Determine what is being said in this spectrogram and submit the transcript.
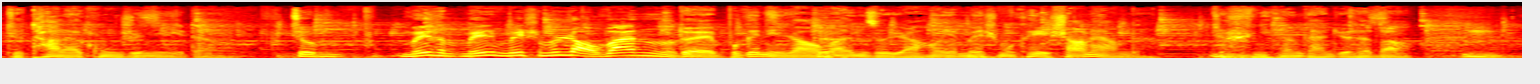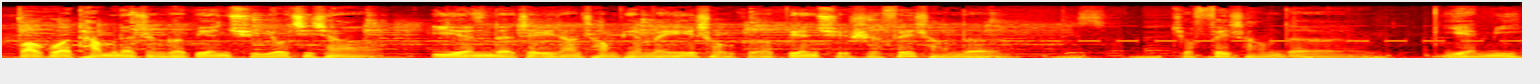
就他来控制你的，就没怎么没没什么绕弯子。对，不跟你绕弯子，然后也没什么可以商量的，就是你能感觉得到，嗯，包括他们的整个编曲，尤其像伊恩的这一张唱片，每一首歌编曲是非常的，就非常的严密，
